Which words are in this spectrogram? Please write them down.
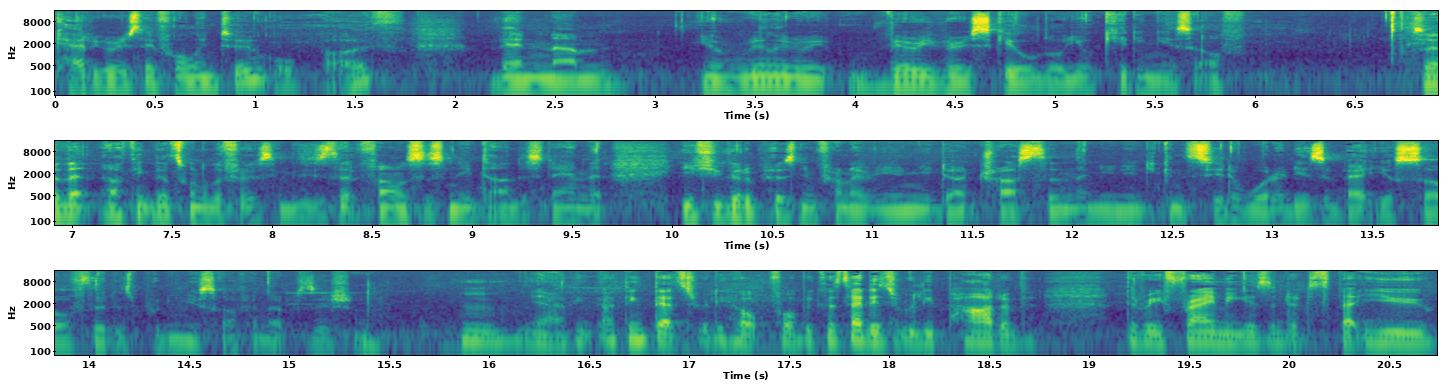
categories they fall into or both, then um, you're really very, very skilled or you're kidding yourself. So that I think that's one of the first things is that pharmacists need to understand that if you've got a person in front of you and you don't trust them, then you need to consider what it is about yourself that is putting yourself in that position. Mm, yeah, I think I think that's really helpful because that is really part of the reframing, isn't it? It's about you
